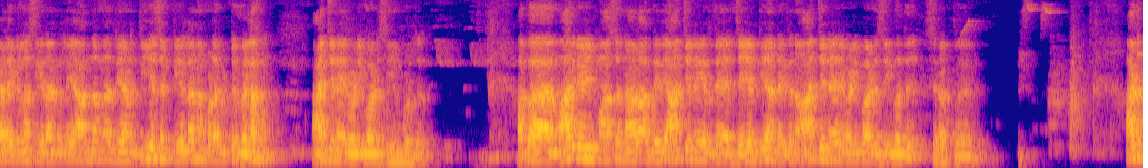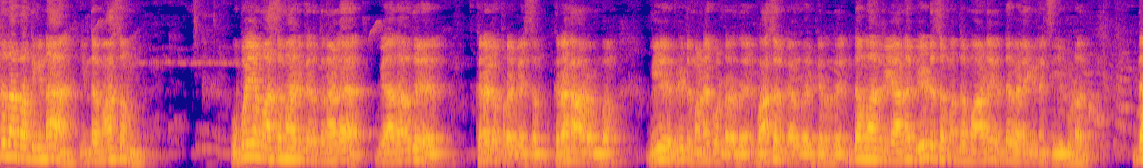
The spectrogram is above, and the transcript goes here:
வேலைகள்லாம் செய்கிறாங்க இல்லையா? அந்த மாதிரியான தீய சக்தியெல்லாம் நம்மளை விட்டு விலகும். ஆஞ்சநேயர் வழிபாடு செய்யும் பொழுது. அப்ப மார்கழி மாசம் நாலாம் தேதி ஆஞ்சநேயர் ஜெயந்தி அன்றைய தினம் ஆஞ்சநேயரை வழிபாடு செய்வது சிறப்பு. அடுத்ததா பாத்தீங்கன்னா இந்த மாசம் உபய மாசமா இருக்கிறதுனால அதாவது கிரக பிரவேசம் கிரக ஆரம்பம் வீ வீடு மன கொள்றது வாசல் கால் வைக்கிறது இந்த மாதிரியான வீடு சம்பந்தமான எந்த வேலைகளையும் செய்யக்கூடாது. இந்த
